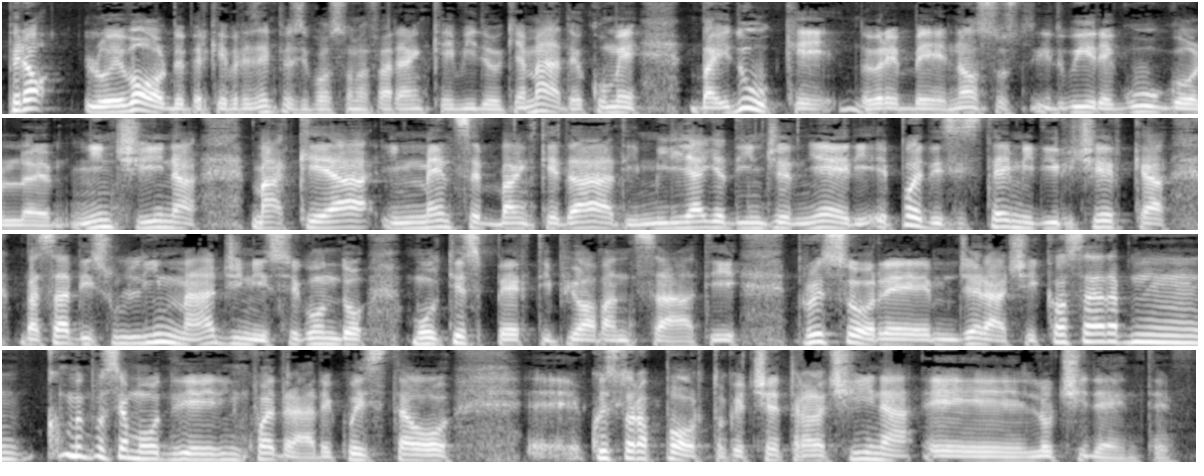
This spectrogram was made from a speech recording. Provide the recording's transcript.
però lo evolve perché per esempio si possono fare anche videochiamate, o come Baidu che dovrebbe no, sostituire Google in Cina, ma che ha immense immense banche dati, migliaia di ingegneri e poi dei sistemi di ricerca basati sulle immagini, secondo molti esperti più avanzati. Professore Geraci, cosa, mm, come possiamo inquadrare questo, eh, questo rapporto che c'è tra la Cina e l'Occidente?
